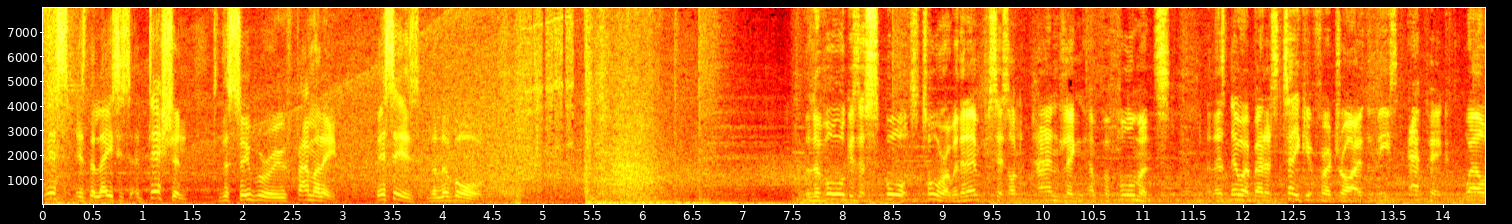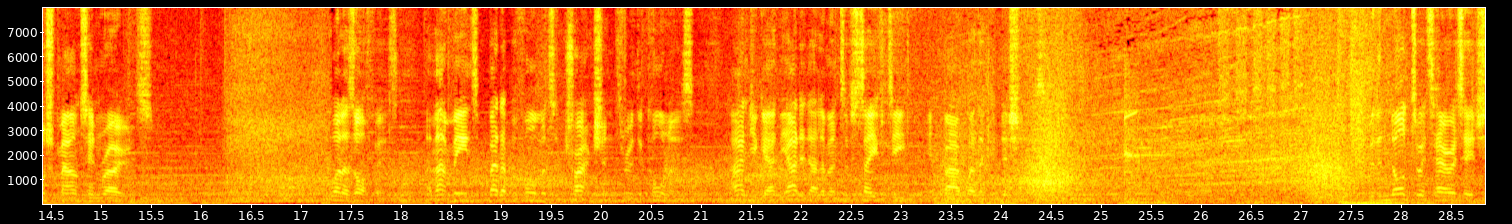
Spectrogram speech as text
This is the latest addition to the Subaru family. This is the Levorg. The Levorg is a sports tourer with an emphasis on handling and performance, and there's nowhere better to take it for a drive than these epic Welsh mountain roads well as off it, and that means better performance and traction through the corners, and you get the added element of safety in bad weather conditions. With a nod to its heritage,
